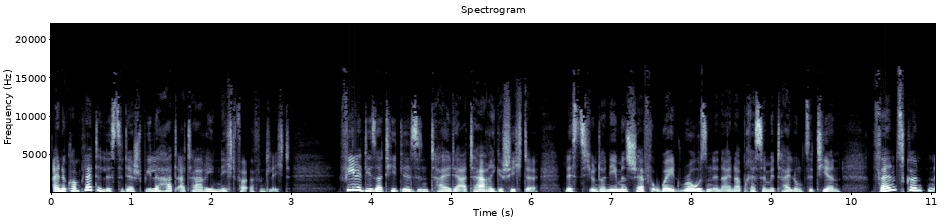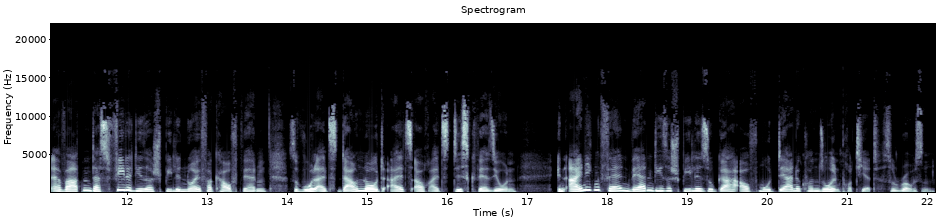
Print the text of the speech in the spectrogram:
Eine komplette Liste der Spiele hat Atari nicht veröffentlicht. Viele dieser Titel sind Teil der Atari-Geschichte, lässt sich Unternehmenschef Wade Rosen in einer Pressemitteilung zitieren. Fans könnten erwarten, dass viele dieser Spiele neu verkauft werden, sowohl als Download als auch als Disk-Version. In einigen Fällen werden diese Spiele sogar auf moderne Konsolen portiert, so Rosen.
